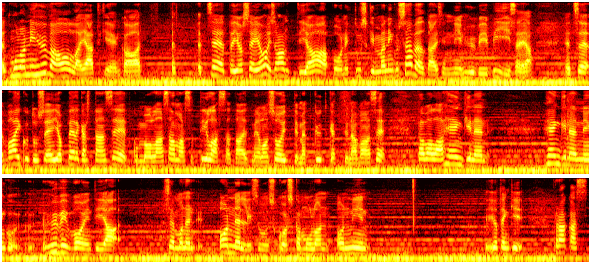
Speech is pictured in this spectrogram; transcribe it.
et, mulla on niin hyvä olla jätkien kanssa. Et, et, et se, että jos ei olisi Antti ja Aapo, niin tuskin mä niinku säveltäisin niin hyviä biisejä. Et se vaikutus ei ole pelkästään se, että kun me ollaan samassa tilassa tai että meillä on soittimet kytkettynä, vaan se tavallaan henkinen, henkinen niinku hyvinvointi ja semmoinen onnellisuus, koska mulla on, on niin jotenkin rakas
